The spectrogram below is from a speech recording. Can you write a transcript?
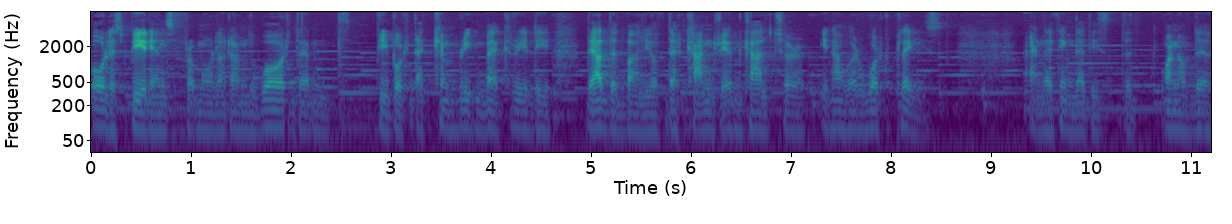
All experience from all around the world and people that can bring back really the added value of their country and culture in our workplace. And I think that is the, one of the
